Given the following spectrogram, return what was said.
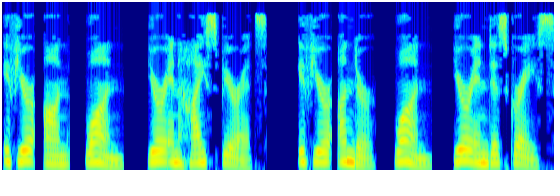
If you're on 1, you're in high spirits. If you're under 1, you're in disgrace.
